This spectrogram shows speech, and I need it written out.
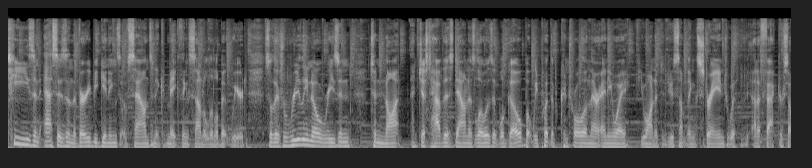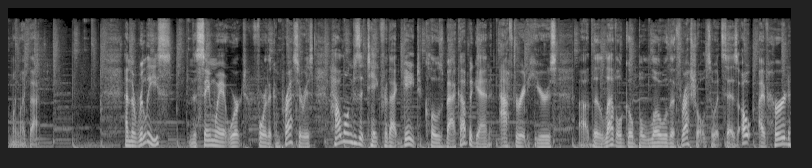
T's and S's in the very beginnings of sounds and it can make things sound a little bit weird. So, there's really no reason to not just have this down as low as it will go, but we put the control in there anyway if you wanted to do something strange with an effect or something like that. And the release, in the same way it worked for the compressor, is how long does it take for that gate to close back up again after it hears uh, the level go below the threshold? So it says, oh, I've heard,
